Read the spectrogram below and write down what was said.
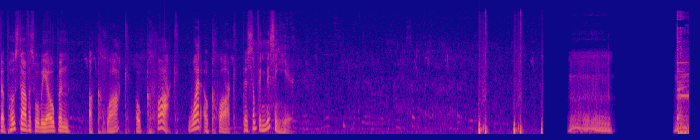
The post office will be open o'clock? O'clock? What o'clock? There's something missing here. Mm. Mm.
